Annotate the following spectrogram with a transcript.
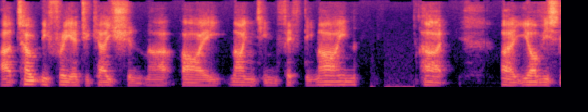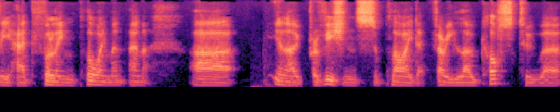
uh, totally free education uh, by 1959. Uh, uh, you obviously had full employment and uh, you know provisions supplied at very low cost to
